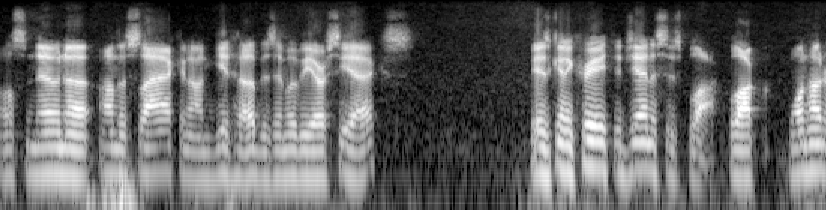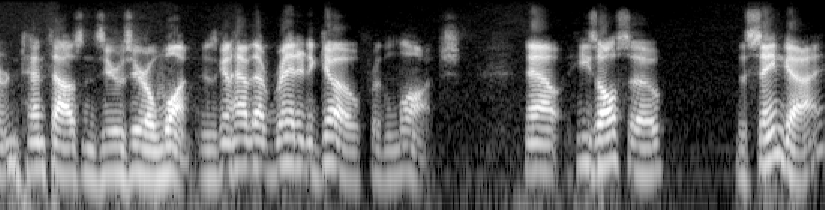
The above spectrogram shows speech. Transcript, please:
also known uh, on the Slack and on GitHub as MOVRCX, is going to create the Genesis block, block 110,001. And is going to have that ready to go for the launch. Now, he's also the same guy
